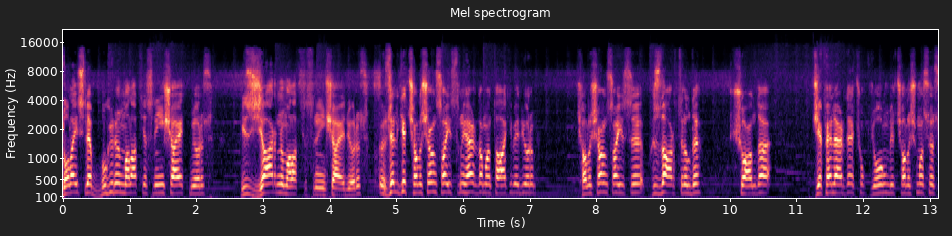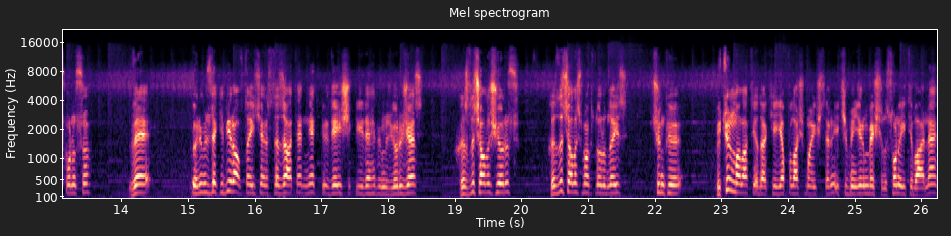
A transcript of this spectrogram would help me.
Dolayısıyla bugünün Malatya'sını inşa etmiyoruz. Biz yarının Malatya'sını inşa ediyoruz. Özellikle çalışan sayısını her zaman takip ediyorum. Çalışan sayısı hızla artırıldı. Şu anda cephelerde çok yoğun bir çalışma söz konusu ve Önümüzdeki bir hafta içerisinde zaten net bir değişikliği de hepimiz göreceğiz. Hızlı çalışıyoruz. Hızlı çalışmak zorundayız. Çünkü bütün Malatya'daki yapılaşma işlerini 2025 yılı sonu itibariyle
